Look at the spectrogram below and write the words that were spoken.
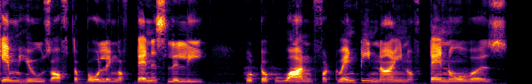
Kim Hughes off the bowling of Dennis Lillee who took one for 29 of 10 overs,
